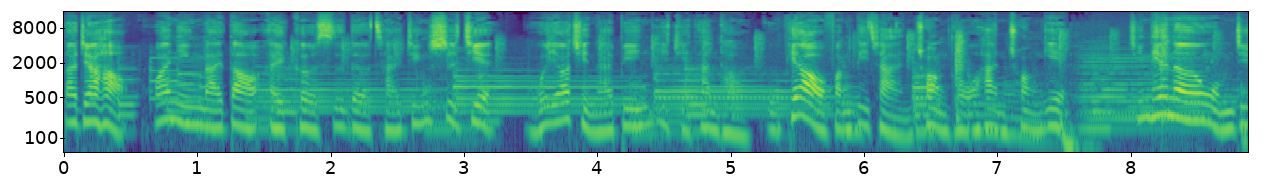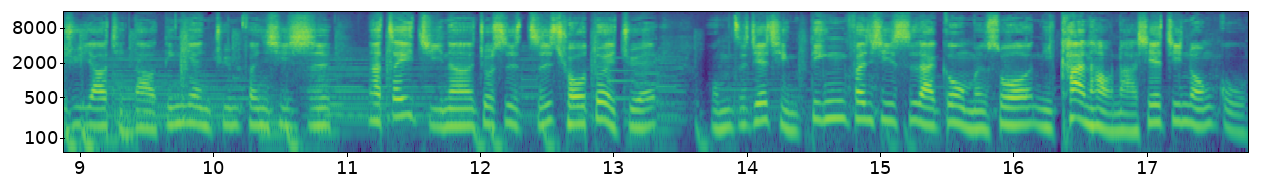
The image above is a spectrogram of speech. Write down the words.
大家好，欢迎来到艾克斯的财经世界。我会邀请来宾一起探讨股票、房地产、创投和创业。今天呢，我们继续邀请到丁彦军分析师。那这一集呢，就是直球对决。我们直接请丁分析师来跟我们说，你看好哪些金融股？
